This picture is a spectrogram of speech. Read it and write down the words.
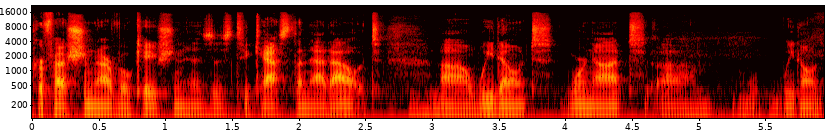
profession, our vocation is, is to cast the net out. Uh, we don't. We're not. Um, we don't.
